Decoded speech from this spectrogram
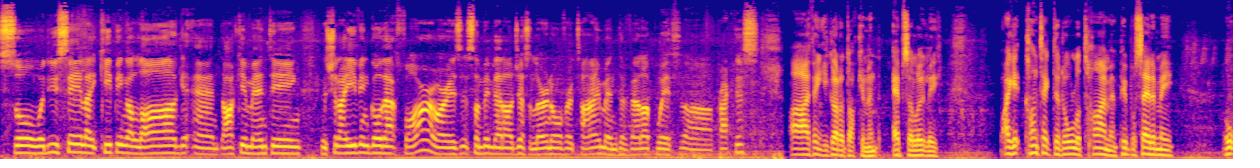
So, would you say like keeping a log and documenting? Should I even go that far, or is it something that I'll just learn over time and develop with uh, practice? I think you've got to document, absolutely. I get contacted all the time, and people say to me, well,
